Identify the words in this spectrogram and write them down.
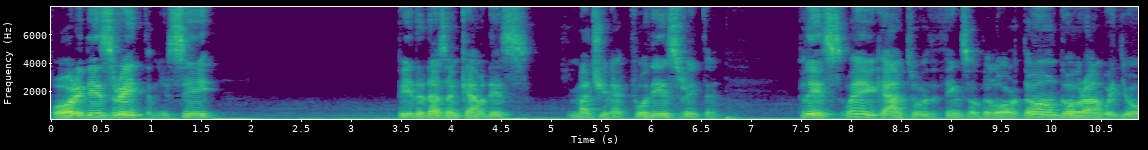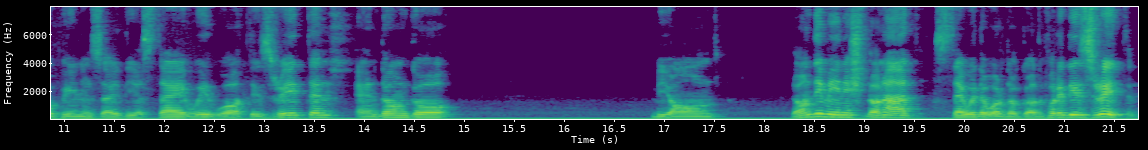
For it is written, you see, Peter doesn't count this, imagine for it is written. Please, when you come to the things of the Lord, don't go around with your opinions, ideas. Stay with what is written and don't go beyond. Don't diminish, don't add. Stay with the Word of God. For it is written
